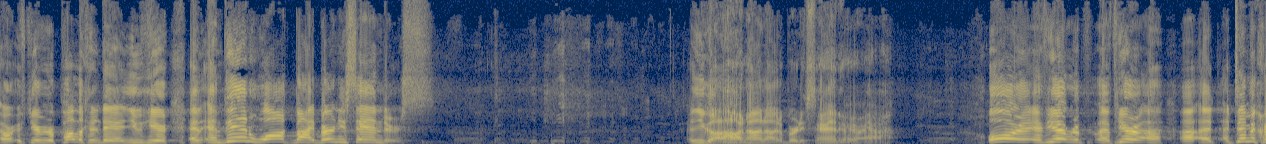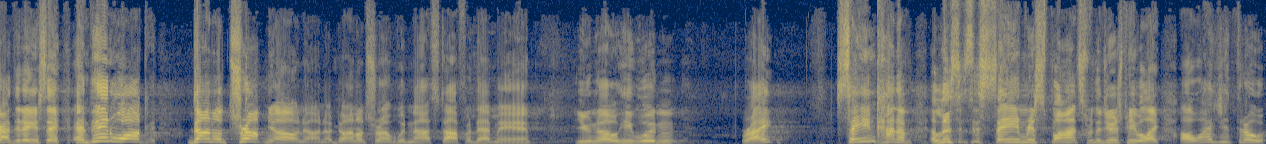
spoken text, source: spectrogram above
or if you're a Republican today, and you hear, and, and then walk by Bernie Sanders. And you go, oh, no, no, Bernie Sanders. Or if you're, if you're a, a, a Democrat today, you say, and then walk Donald Trump. Oh, no, no, Donald Trump would not stop for that man. You know he wouldn't, right? Same kind of elicits the same response from the Jewish people like, oh, why'd you throw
